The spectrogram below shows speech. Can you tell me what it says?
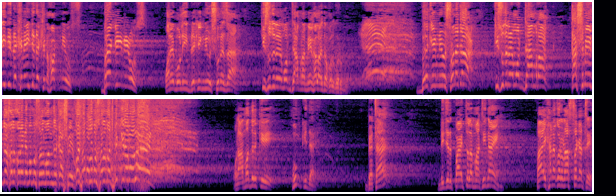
এই যে দেখেন, এই যে দেখেন হট নিউজ ব্রেকিং নিউজ পরে বলি ব্রেকিং নিউজ শুনে যা, কিছুদিনের মধ্যে আমরা মেঘালয় দখল করব। ব্রেকিং নিউজ শুনে যা, কিছুদিনের মধ্যে আমরা কাশ্মীর দখল করে নেব মুসলমানদের কাশ্মীর। কথা বলো মুসলমান, ঠিক কিনা বলেন? ওরা আমাদেরকে হুমকি দেয়। বেটা নিজের পায়ের তলা মাটি নাই, পায়খানা করে রাস্তাঘাটে।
